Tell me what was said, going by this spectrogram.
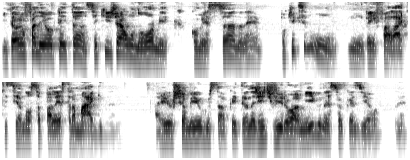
Então eu falei, ô Caetano, você que já é um nome começando, né? Por que, que você não, não vem falar aqui se é a nossa palestra magna? Aí eu chamei o Gustavo Caetano, a gente virou amigo nessa ocasião, né?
